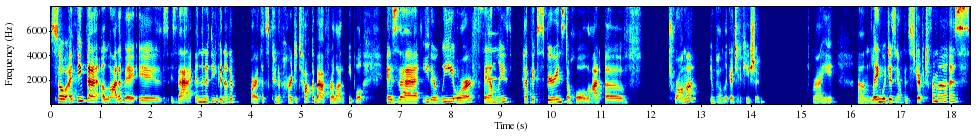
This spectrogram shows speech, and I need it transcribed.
So I think that a lot of it is is that. And then I think another part that's kind of hard to talk about for a lot of people is that either we or our families have experienced a whole lot of trauma in public education, right? Um, languages have been stripped from us,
